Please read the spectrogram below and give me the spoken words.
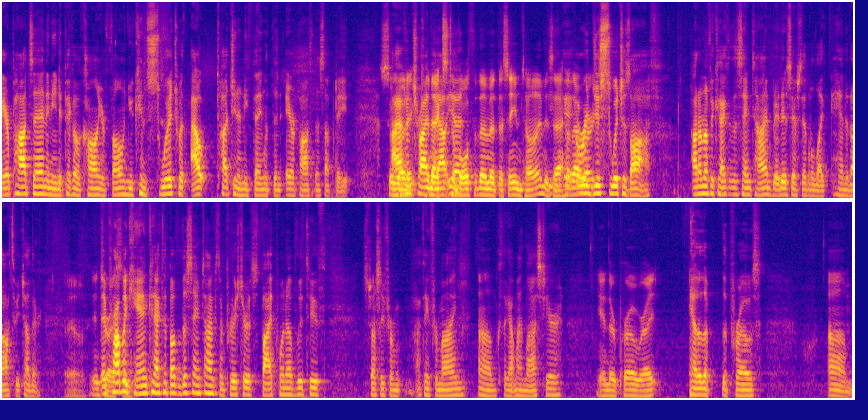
AirPods in and you need to pick up a call on your phone, you can switch without touching anything with an AirPods in this update. so I what, haven't it tried that connects out to yet. both of them at the same time. Is that how It- that or works? it just switches off. I don't know if it connects at the same time, but it is just able to like hand it off to each other. Oh, They probably can connect to both at the same time because I'm pretty sure it's 5.0 Bluetooth, especially from I think for mine um, because I got mine last year. And they're pro, right? Yeah, they're the the pros. Um,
